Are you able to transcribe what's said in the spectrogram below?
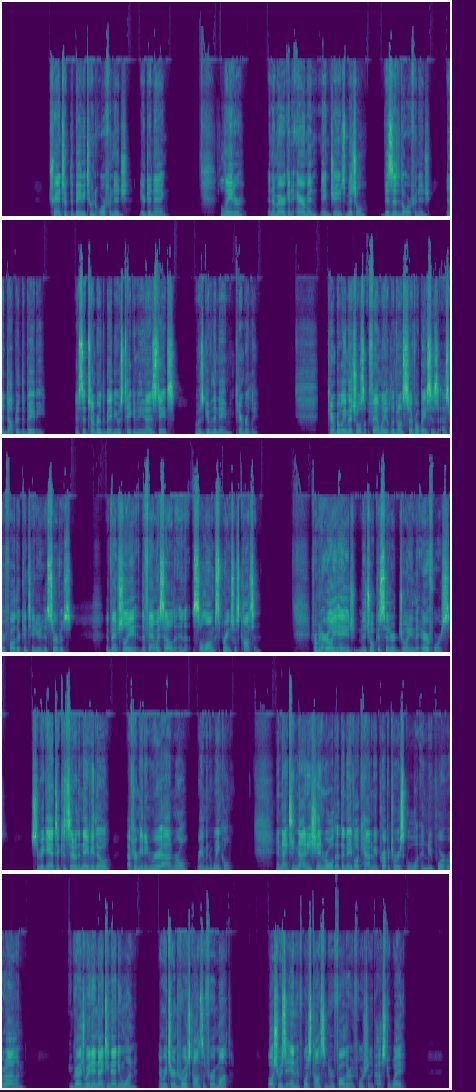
Tran took the baby to an orphanage near Da Nang. Later, an American airman named James Mitchell visited the orphanage and adopted the baby. In September, the baby was taken to the United States and was given the name Kimberly. Kimberly Mitchell's family lived on several bases as her father continued his service. Eventually, the family settled in Solon Springs, Wisconsin. From an early age, Mitchell considered joining the Air Force. She began to consider the Navy, though, after meeting Rear Admiral Raymond Winkle. In 1990, she enrolled at the Naval Academy Preparatory School in Newport, Rhode Island. Graduated in 1991 and returned to Wisconsin for a month. While she was in Wisconsin, her father unfortunately passed away.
